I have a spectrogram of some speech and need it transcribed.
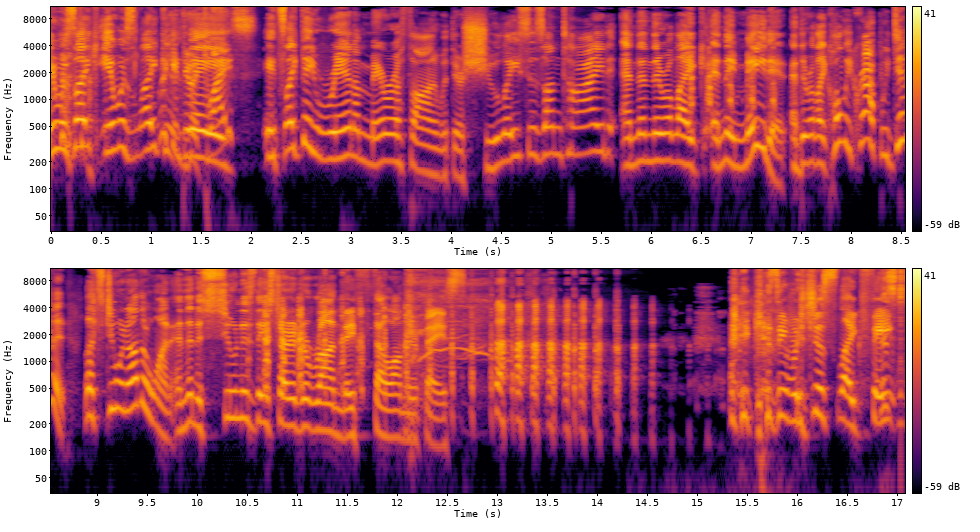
it was like it was like We can do it they- twice. It's like they ran a marathon with their shoelaces untied, and then they were like, and they made it, and they were like, "Holy crap, we did it! Let's do another one!" And then as soon as they started to run, they fell on their face because it was just like fate This was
